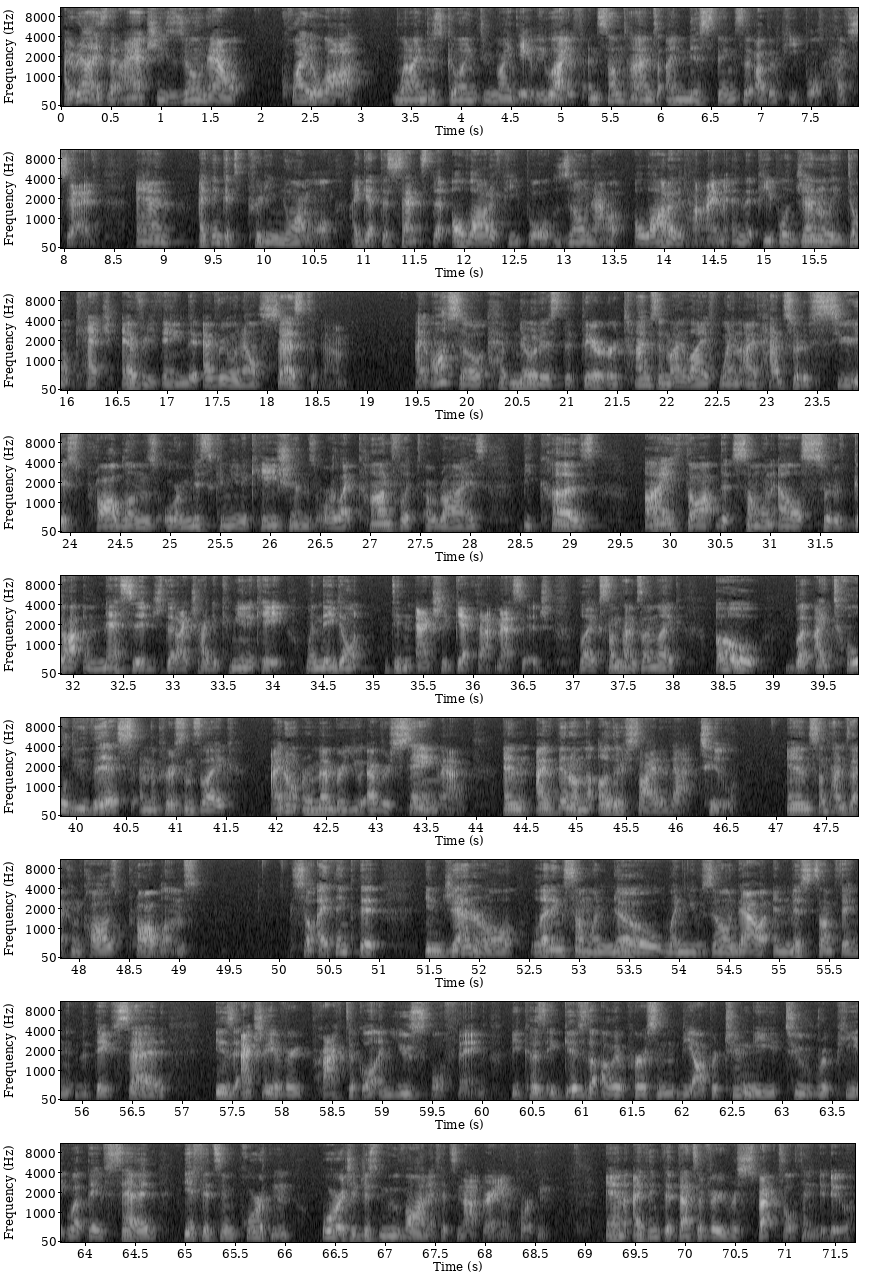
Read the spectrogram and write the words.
I realize that I actually zone out quite a lot when I'm just going through my daily life, and sometimes I miss things that other people have said. And I think it's pretty normal. I get the sense that a lot of people zone out a lot of the time, and that people generally don't catch everything that everyone else says to them. I also have noticed that there are times in my life when I've had sort of serious problems or miscommunications or like conflict arise because I thought that someone else sort of got a message that I tried to communicate when they don't didn't actually get that message. Like sometimes I'm like, oh, but I told you this, and the person's like, I don't remember you ever saying that. And I've been on the other side of that too. And sometimes that can cause problems. So I think that, in general, letting someone know when you've zoned out and missed something that they've said is actually a very practical and useful thing, because it gives the other person the opportunity to repeat what they've said if it's important, or to just move on if it's not very important. And I think that that's a very respectful thing to do.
